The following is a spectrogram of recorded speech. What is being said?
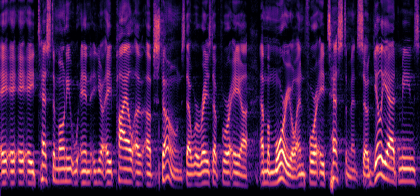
a, a, a, testimony in you know, a pile of, of, stones that were raised up for a, uh, a memorial and for a testament. So Gilead means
